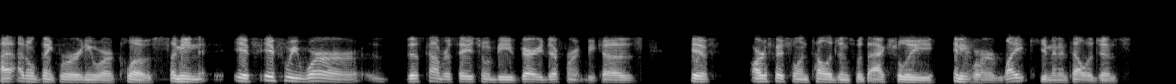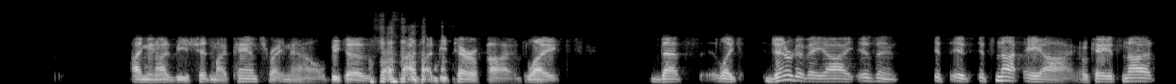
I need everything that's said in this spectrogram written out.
I, I don't think we're anywhere close. I mean if if we were this conversation would be very different because if artificial intelligence was actually anywhere like human intelligence, I mean, I'd be shitting my pants right now because I'd, I'd be terrified. Like that's like generative AI isn't it's it, it's not AI. Okay, it's not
